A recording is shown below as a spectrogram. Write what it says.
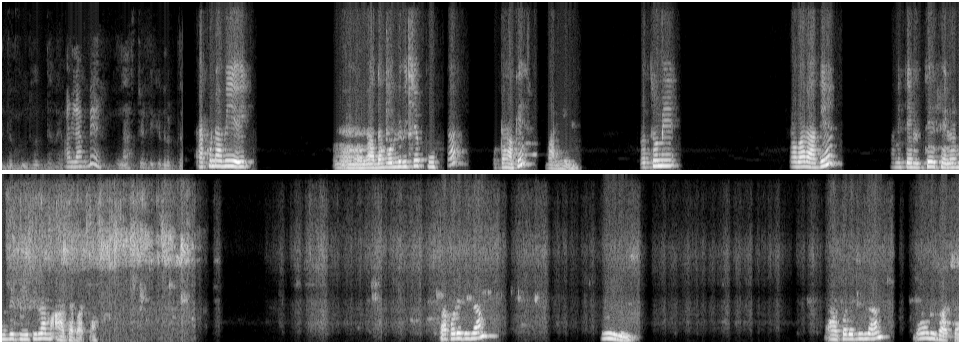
এতক্ষণ ধরতে হয়। আর লাগবে? লাস্টের দিকে ধরতে হয়। এখন আমি এই রাধা পল্লবীর যে পুরটা ওটা আগে বানিয়ে নিই। প্রথমে সবার আগে আমি তেল তে- তেলের মধ্যে দিয়ে দিলাম আদা বাটা। তারপরে দিলাম হুম তারপরে দিলাম মৌরি বাটা।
